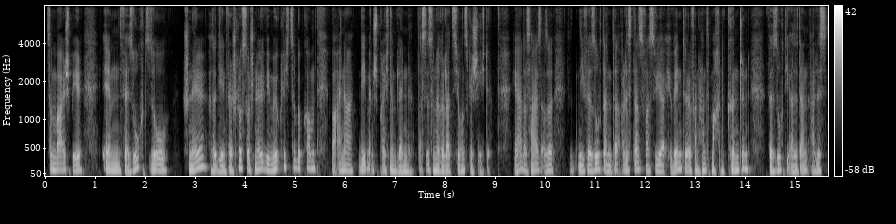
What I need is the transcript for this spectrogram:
zum Beispiel, ähm, versucht so schnell, also den Verschluss so schnell wie möglich zu bekommen bei einer dementsprechenden Blende. Das ist so eine Relationsgeschichte. Ja, das heißt also, die versucht dann alles das, was wir eventuell von Hand machen könnten, versucht die also dann alles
